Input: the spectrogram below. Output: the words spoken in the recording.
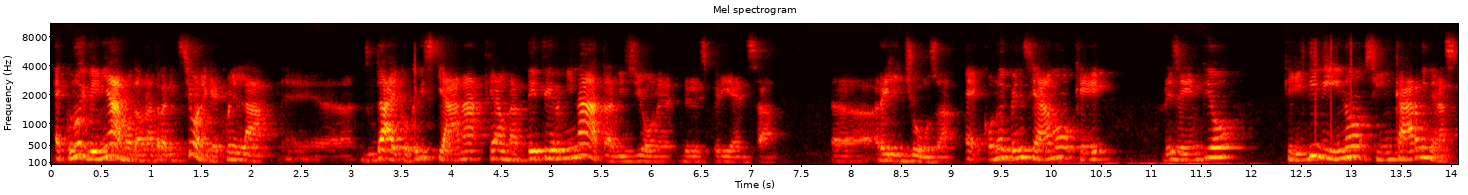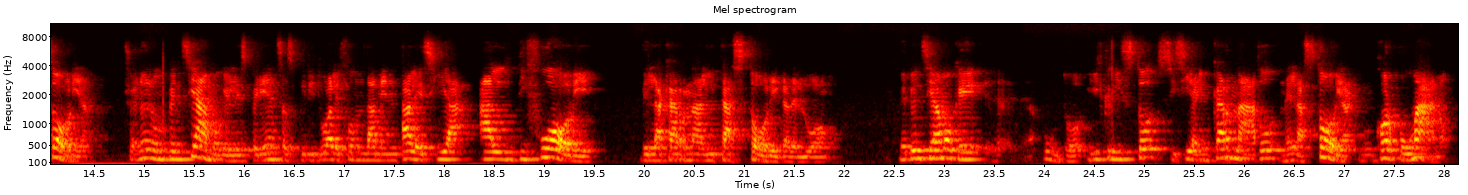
Ecco, noi veniamo da una tradizione che è quella eh, giudaico-cristiana che ha una determinata visione dell'esperienza eh, religiosa. Ecco, noi pensiamo che, ad esempio, che il divino si incarni nella storia, cioè noi non pensiamo che l'esperienza spirituale fondamentale sia al di fuori della carnalità storica dell'uomo noi pensiamo che eh, appunto il Cristo si sia incarnato nella storia, in un corpo umano.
